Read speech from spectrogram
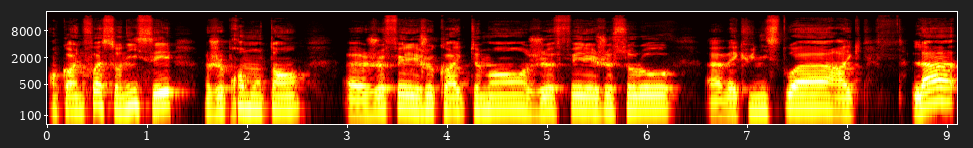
encore une fois, Sony, c'est je prends mon temps, euh, je fais les jeux correctement, je fais les jeux solo avec une histoire. Avec... Là,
